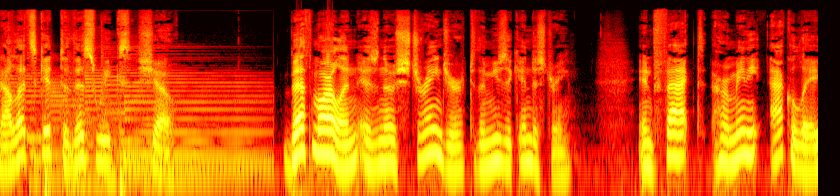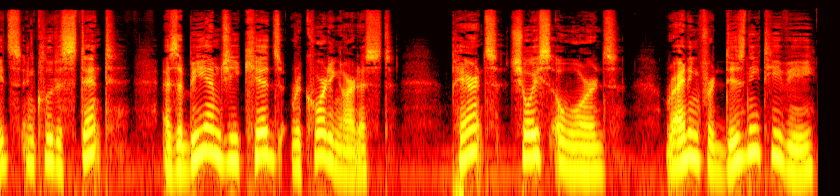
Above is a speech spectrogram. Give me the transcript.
Now let's get to this week's show. Beth Marlin is no stranger to the music industry. In fact, her many accolades include a stint as a BMG Kids recording artist, Parents' Choice Awards, writing for Disney TV,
